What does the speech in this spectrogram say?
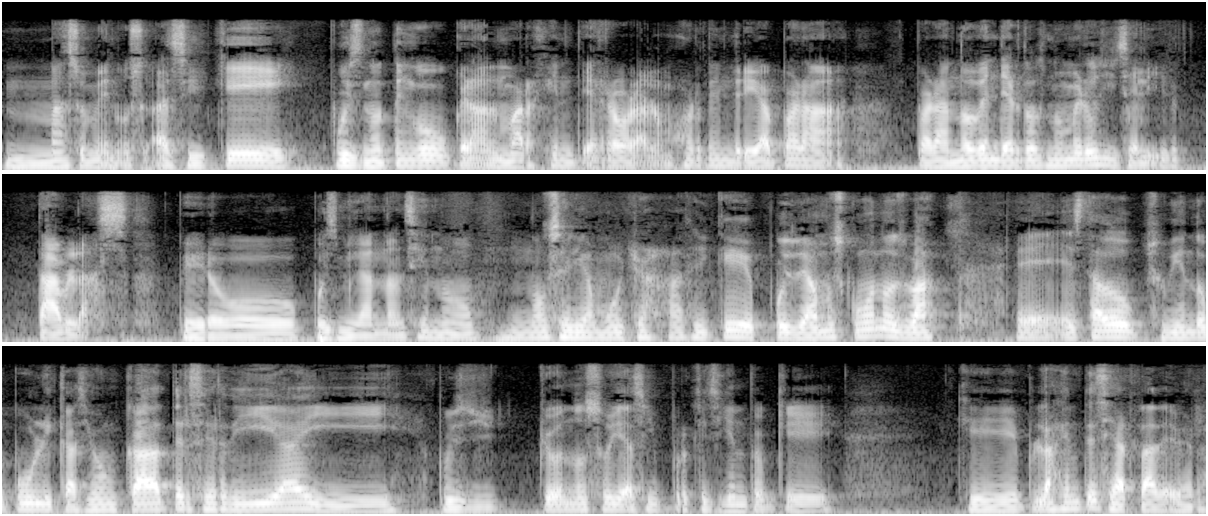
más o menos. Así que pues no tengo gran margen de error, a lo mejor tendría para, para no vender dos números y salir tablas pero pues mi ganancia no, no sería mucha así que pues veamos cómo nos va eh, he estado subiendo publicación cada tercer día y pues yo no soy así porque siento que, que la gente se harta de ver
